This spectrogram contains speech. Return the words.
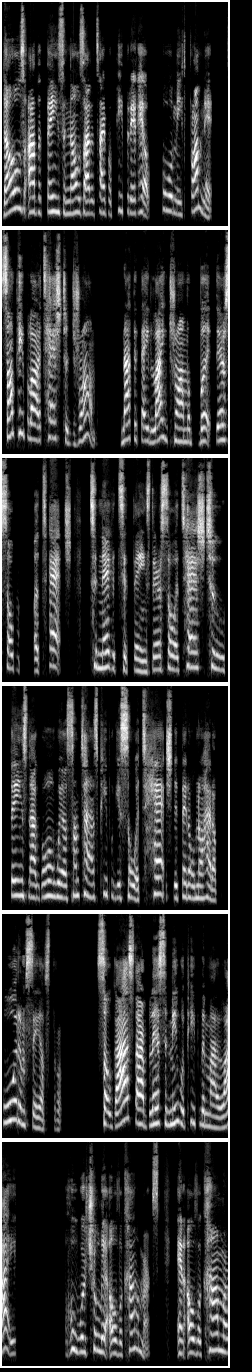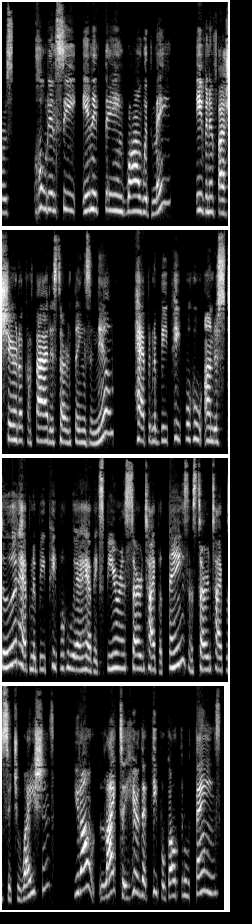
Those are the things and those are the type of people that help pull me from that. Some people are attached to drama. Not that they like drama, but they're so attached to negative things. They're so attached to things not going well. Sometimes people get so attached that they don't know how to pull themselves through. So God started blessing me with people in my life who were truly overcomers and overcomers who didn't see anything wrong with me, even if I shared or confided certain things in them, happen to be people who understood, happen to be people who have experienced certain type of things and certain type of situations. You don't like to hear that people go through things,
